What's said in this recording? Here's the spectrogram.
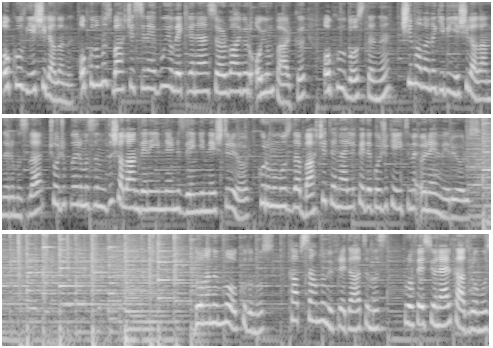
Okul Yeşil Alanı. Okulumuz bahçesine bu yıl eklenen Survivor Oyun Parkı, okul bostanı, çim alanı gibi yeşil alanlarımızla çocuklarımızın dış alan deneyimlerini zenginleştiriyor. Kurumumuzda bahçe temelli pedagojik eğitime önem veriyoruz. Donanımlı okulumuz, kapsamlı müfredatımız, profesyonel kadromuz,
